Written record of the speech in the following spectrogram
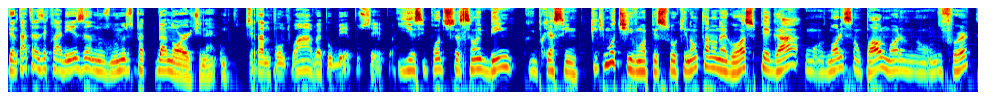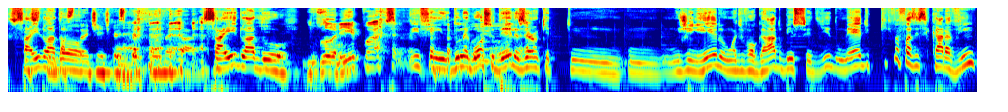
tentar trazer clareza nos números para dar norte, né? Você tá no ponto A, vai pro B, pro C. E esse ponto de sucessão é bem. Porque assim, o que, que motiva uma pessoa que não está no negócio pegar, um- mora em São Paulo, mora onde for, sair Tem lá do. bastante gente com esse perfil, né, cara? Sair lá do, De Floripa. enfim, do negócio deles, eram que um, um- um engenheiro, um advogado bem sucedido, um médico. O que, que vai fazer esse cara vir,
